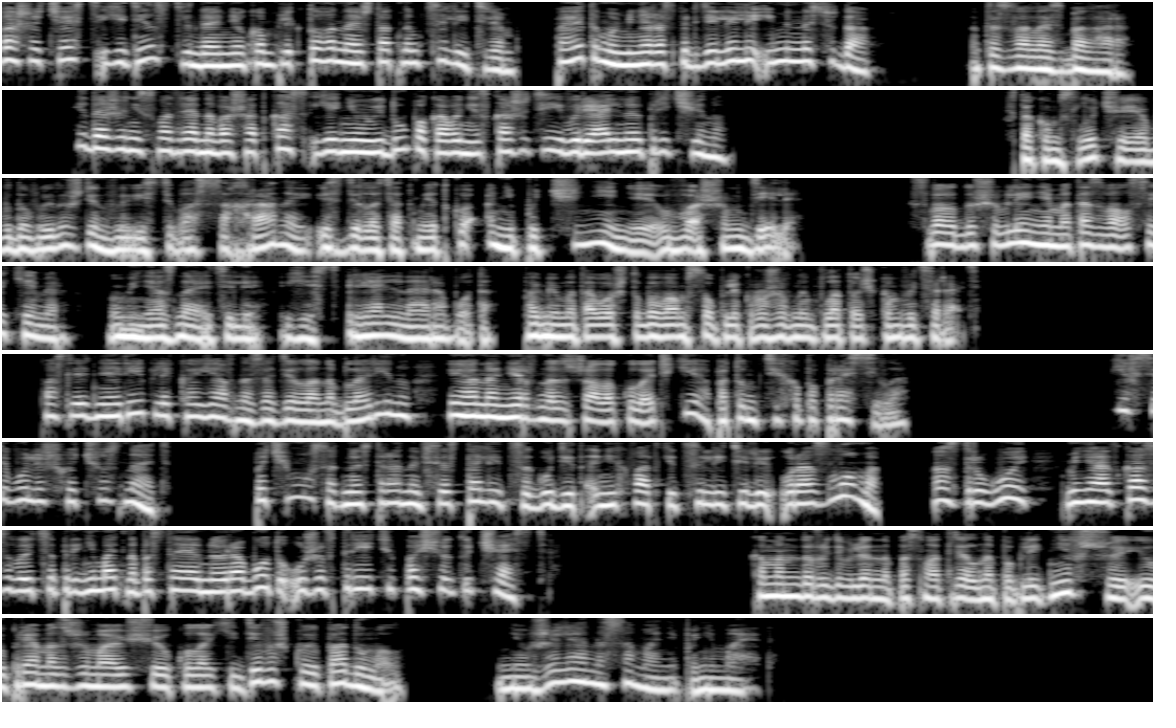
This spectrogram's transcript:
«Ваша часть — единственная, неукомплектованная штатным целителем, поэтому меня распределили именно сюда», — отозвалась Балара. И даже несмотря на ваш отказ, я не уйду, пока вы не скажете его реальную причину. В таком случае я буду вынужден вывести вас с охраной и сделать отметку о неподчинении в вашем деле. С воодушевлением отозвался Кемер. У меня, знаете ли, есть реальная работа, помимо того, чтобы вам сопли кружевным платочком вытирать. Последняя реплика явно задела на Бларину, и она нервно сжала кулачки, а потом тихо попросила. «Я всего лишь хочу знать, Почему, с одной стороны, вся столица гудит о нехватке целителей у разлома, а с другой меня отказываются принимать на постоянную работу уже в третью по счету часть? Командор удивленно посмотрел на побледневшую и упрямо сжимающую кулаки девушку и подумал, неужели она сама не понимает?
